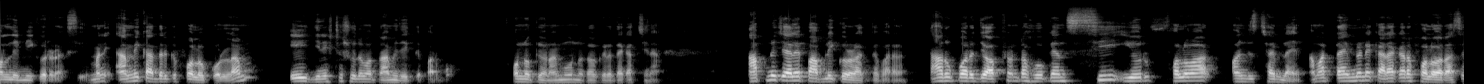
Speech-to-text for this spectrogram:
অনলি মি করে রাখছি। মানে আমি কাদেরকে ফলো করলাম, এই জিনিসটা শুধুমাত্র আমি দেখতে পারব। অন্য কেউ না, আমি অন্য কাউকে দেখাচ্ছি না। আপনি চাইলে পাবলিক করে রাখতে পারেন। তার উপরে যে অপশনটা who can see your follower on this timeline আমার টাইম লাইনে কারা কারা ফলোয়ার আছে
